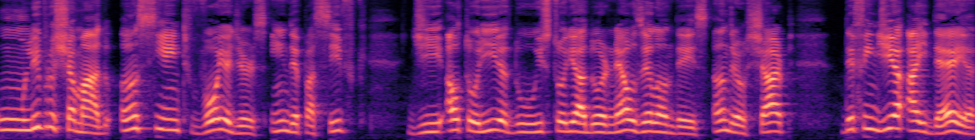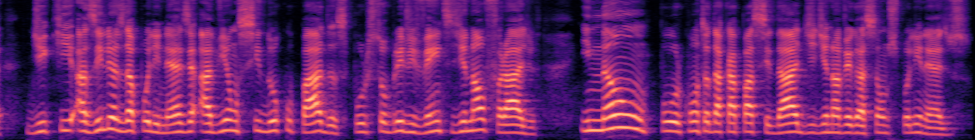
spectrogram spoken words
Um livro chamado Ancient Voyagers in the Pacific, de autoria do historiador neozelandês Andrew Sharp, defendia a ideia de que as ilhas da Polinésia haviam sido ocupadas por sobreviventes de naufrágios e não por conta da capacidade de navegação dos polinésios.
